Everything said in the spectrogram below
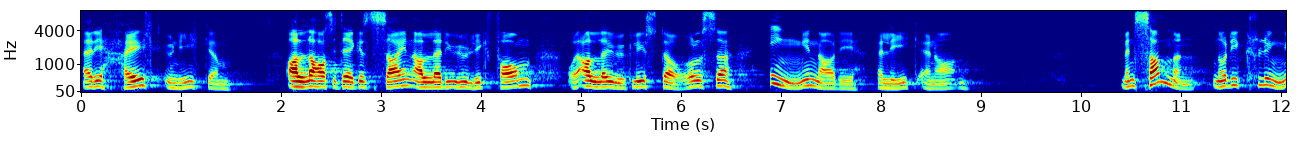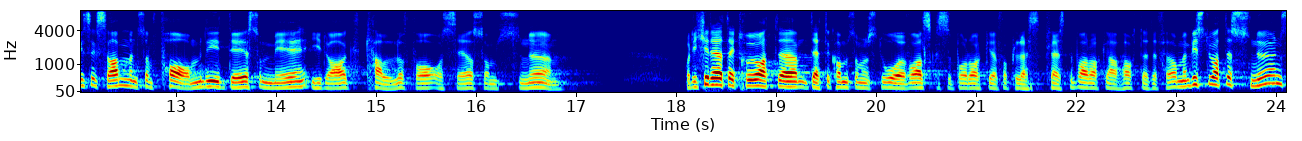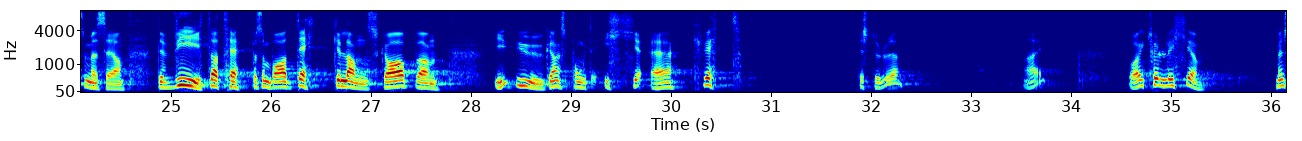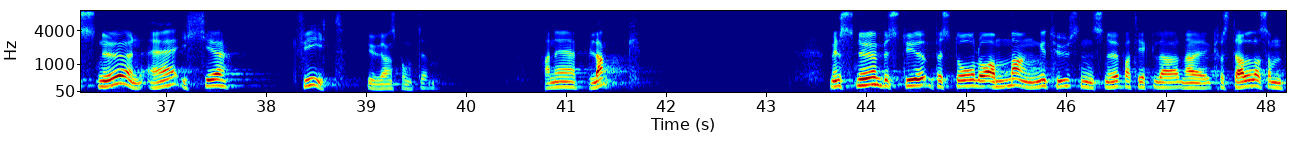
er de helt unike. Alle har sitt eget design, alle er de ulik form, og alle er ulik størrelse. Ingen av dem er lik en annen. Men sammen, når de klynger seg sammen, så former de det som vi i dag kaller for og ser som snø. Og det er ikke det at Jeg tror at uh, dette kommer som en stor overraskelse på dere, for fleste av dere har hørt dette før. Men visste du at det er snøen som vi ser, det hvite teppet som bare dekker landskapet, i utgangspunktet ikke er hvitt? Visste du det? Nei. Og jeg tuller ikke. Men snøen er ikke hvit i utgangspunktet. Han er blank. Men snøen består, består av mange tusen snøpartikler, nei, krystaller som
